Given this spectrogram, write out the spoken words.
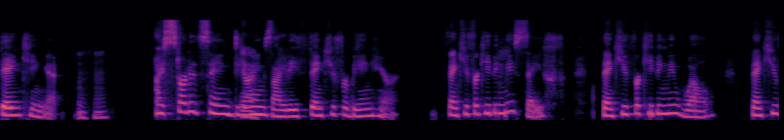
thanking it. Mm-hmm. I started saying, Dear yeah. anxiety, thank you for being here. Thank you for keeping me safe. Thank you for keeping me well. Thank you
